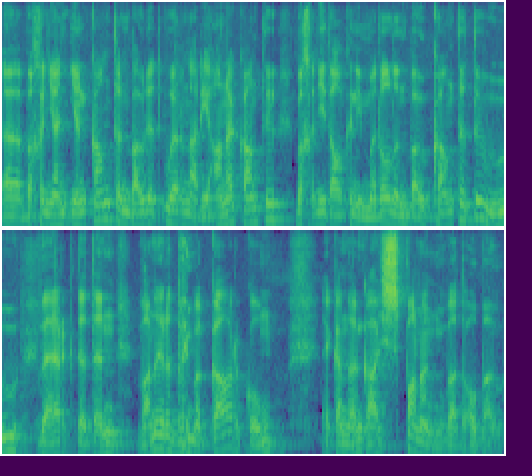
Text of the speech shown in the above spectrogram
Uh begin jy aan een kant en bou dit oor na die ander kant toe? Begin jy dalk in die middel en bou kante toe? Hoe werk dit in wanneer dit bymekaar kom? Ek kan dink daai spanning wat opbou.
